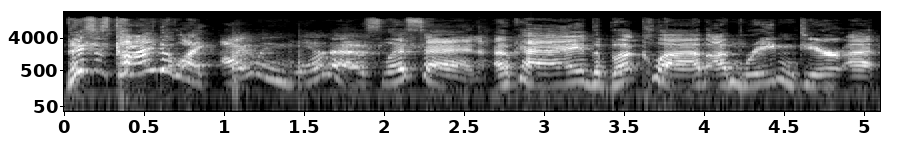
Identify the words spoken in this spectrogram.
This is kind of like Aileen Wuornos. Listen, okay, the book club. I'm reading Dear uh,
